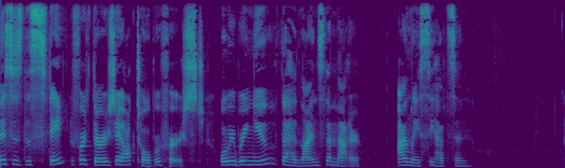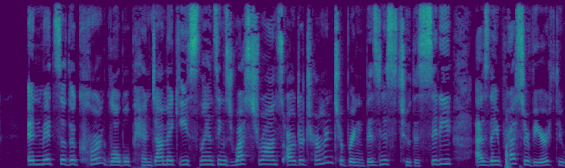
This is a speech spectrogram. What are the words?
This is the state for Thursday, October 1st, where we bring you the headlines that matter. I'm Lacey Hudson. In midst of the current global pandemic, East Lansing's restaurants are determined to bring business to the city as they persevere through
